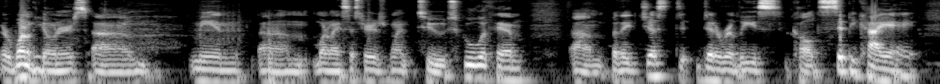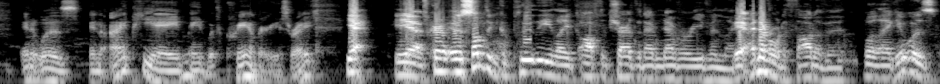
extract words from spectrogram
or one of the owners. Um, me and um, one of my sisters went to school with him, um, but they just d- did a release called Sippy Kaye, and it was an IPA made with cranberries, right? yeah. Yeah, it was, it was something completely like off the chart that I've never even like. Yeah. I never would have thought of it, but like it was,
